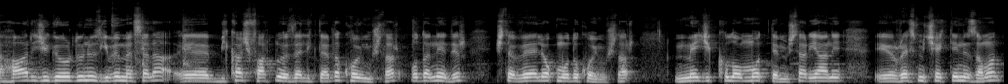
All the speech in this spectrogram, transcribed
harici gördüğünüz gibi mesela e, birkaç farklı özellikler de koymuşlar. O da nedir? İşte Vlog modu koymuşlar. Magic Clone mod demişler. Yani e, resmi çektiğiniz zaman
